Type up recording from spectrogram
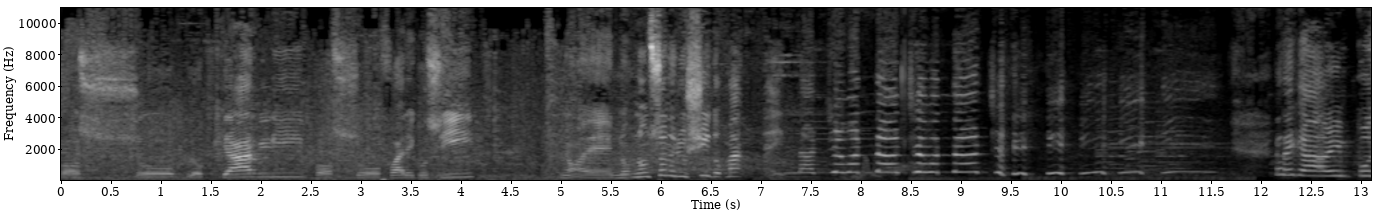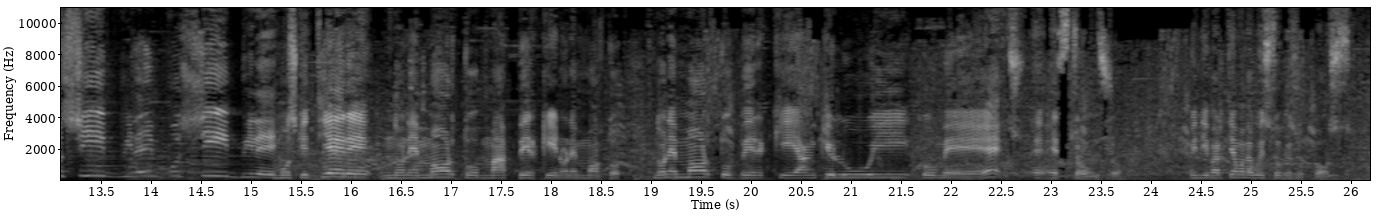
Posso bloccarli. Posso fare così. No, eh, no non sono riuscito, ma. Mannaggia, mannaggia, mannaggia. Raga, è impossibile, è impossibile. Moschettiere non è morto, ma perché non è morto? Non è morto perché anche lui, come è, è, è stronzo. Quindi partiamo da questo presupposto.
